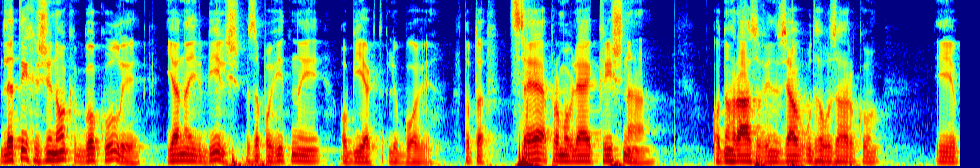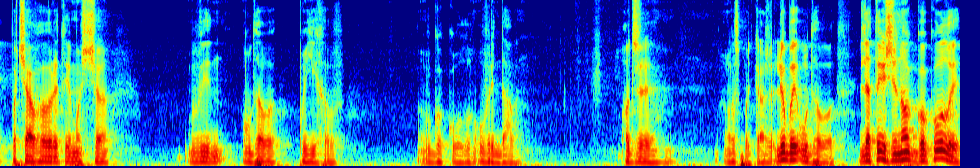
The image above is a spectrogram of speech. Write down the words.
для тих жінок Гокули я найбільш заповітний об'єкт любові. Тобто, це промовляє Крішна. Одного разу він взяв Удгаву за руку і почав говорити йому, що він Удгава поїхав в Гокулу, у Вріндаван. Отже, Господь каже: Любий Удгаво, для тих жінок Гокули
